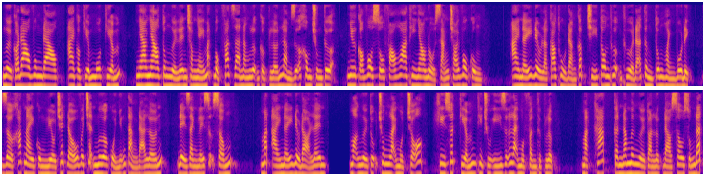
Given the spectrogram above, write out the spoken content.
Người có đao vung đao, ai có kiếm múa kiếm, nhao nhao tung người lên trong nháy mắt bộc phát ra năng lượng cực lớn làm giữa không trung tựa, như có vô số pháo hoa thi nhau nổ sáng chói vô cùng. Ai nấy đều là cao thủ đẳng cấp trí tôn thượng thừa đã từng tung hoành vô địch, giờ khắc này cùng liều chết đấu với trận mưa của những tảng đá lớn, để giành lấy sự sống. Mắt ái nấy đều đỏ lên. Mọi người tụ chung lại một chỗ, khi xuất kiếm thì chú ý giữ lại một phần thực lực. Mặt khác, cần 50 người toàn lực đào sâu xuống đất.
